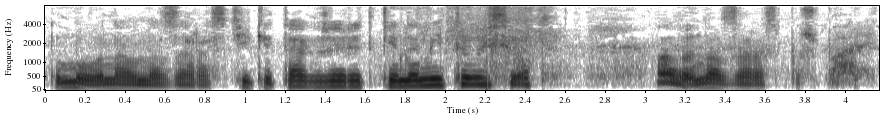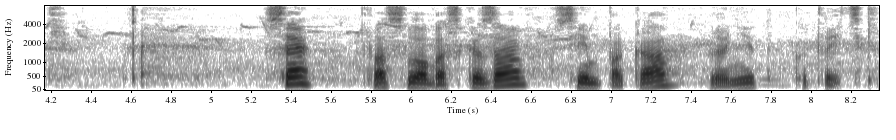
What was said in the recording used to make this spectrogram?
Тому вона у нас зараз тільки так вже рідки намітились, от, але вона зараз пошпарить. Все, два слова сказав. Всім пока, Леонід Котвицький.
